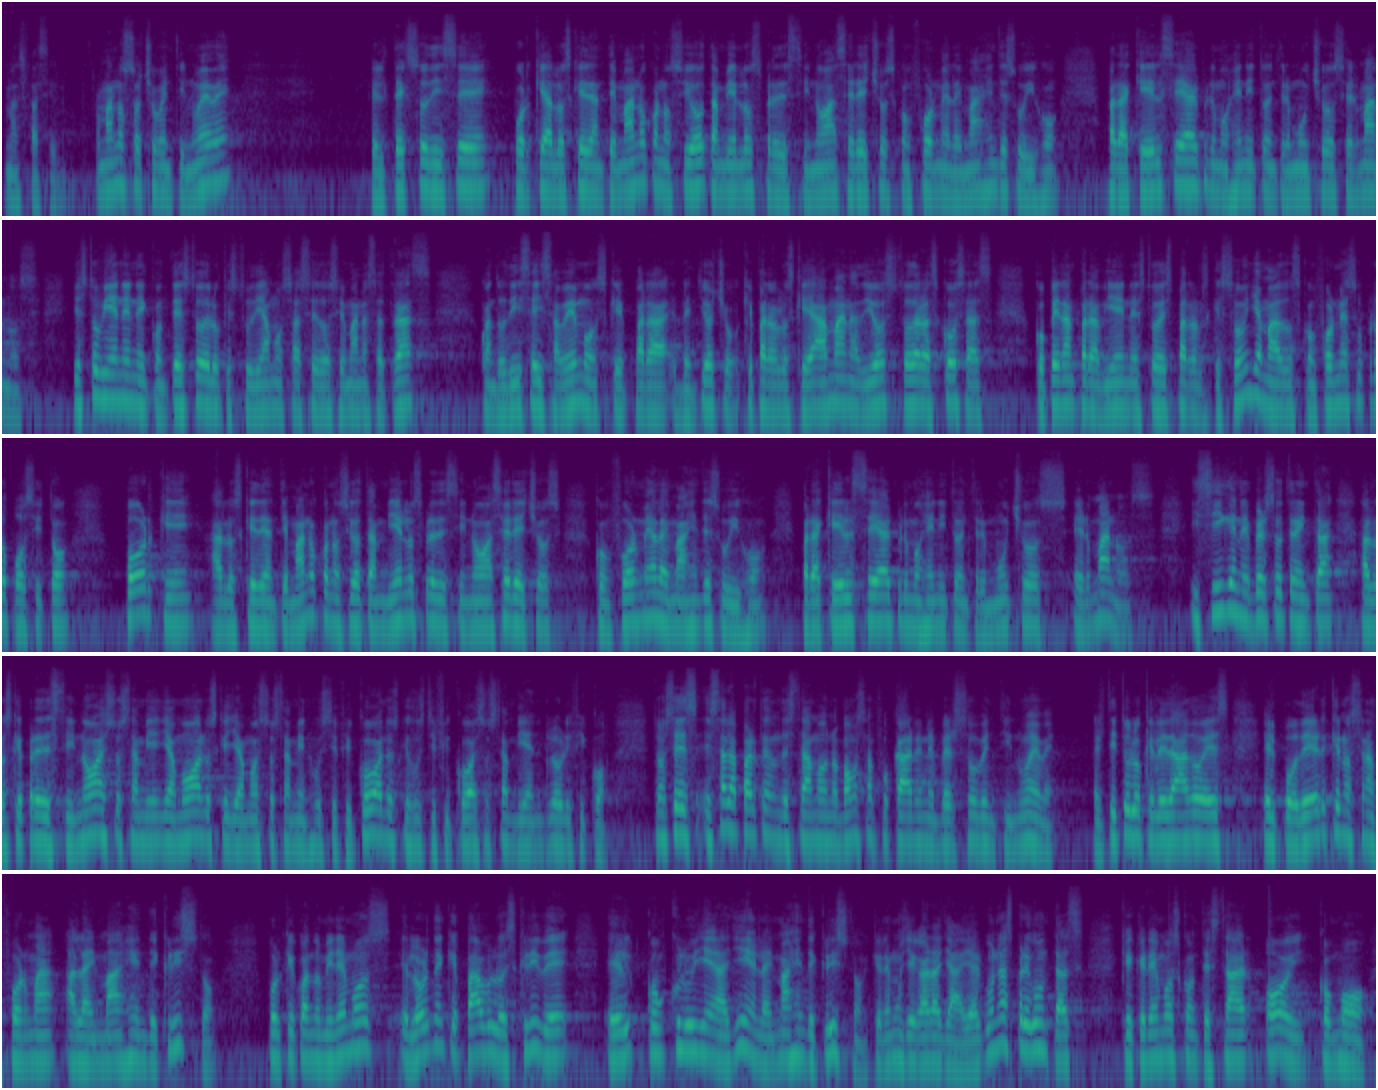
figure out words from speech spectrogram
más fácil. Romanos 8:29, el texto dice, porque a los que de antemano conoció también los predestinó a ser hechos conforme a la imagen de su Hijo, para que Él sea el primogénito entre muchos hermanos. Y esto viene en el contexto de lo que estudiamos hace dos semanas atrás, cuando dice y sabemos que para el 28, que para los que aman a Dios todas las cosas cooperan para bien, esto es para los que son llamados conforme a su propósito, porque a los que de antemano conoció también los predestinó a ser hechos conforme a la imagen de su Hijo, para que Él sea el primogénito entre muchos hermanos. Y sigue en el verso 30, a los que predestinó, a estos también llamó, a los que llamó, a estos también justificó, a los que justificó, a estos también glorificó. Entonces, esta es la parte donde estamos, nos vamos a enfocar en el verso 29. El título que le he dado es El poder que nos transforma a la imagen de Cristo. Porque cuando miremos el orden que Pablo escribe, él concluye allí en la imagen de Cristo. Queremos llegar allá. Hay algunas preguntas que queremos contestar hoy como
